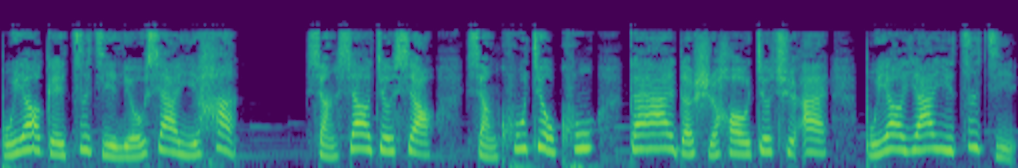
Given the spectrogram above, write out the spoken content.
不要给自己留下遗憾。想笑就笑，想哭就哭，该爱的时候就去爱，不要压抑自己。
